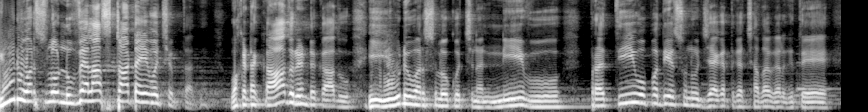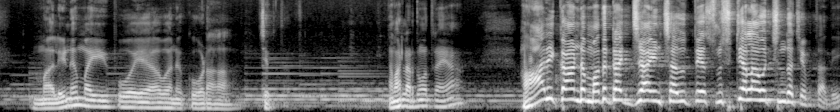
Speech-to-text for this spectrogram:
యూనివర్స్లో నువ్వెలా స్టార్ట్ అయ్యేవో చెప్తుంది ఒకట కాదు రెండు కాదు. ఈ యూనివర్స్లోకి వచ్చిన నీవు ప్రతి ఉపదేశం నువ్వు జాగ్రత్తగా చదవగలిగితే మలినమైపోయావని కూడా చెప్తుంది నా మాటలు అర్థమవుతున్నాయా? ఆదికాండం మొదటి అధ్యాయం చదివితే సృష్టి ఎలా వచ్చిందో చెబుతుంది.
